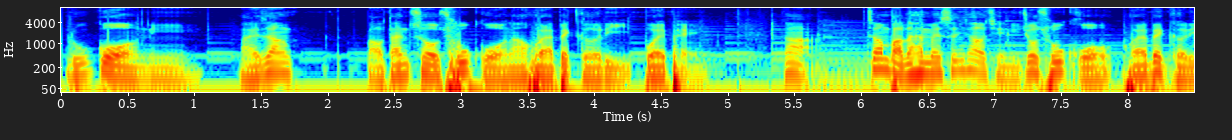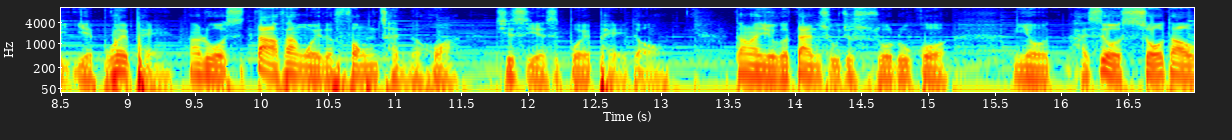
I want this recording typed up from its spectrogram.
如果你买这张保单之后出国，然后回来被隔离，不会赔。那这张保单还没生效前，你就出国回来被隔离，也不会赔。那如果是大范围的封城的话，其实也是不会赔的哦。当然有个但书，就是说如果你有还是有收到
